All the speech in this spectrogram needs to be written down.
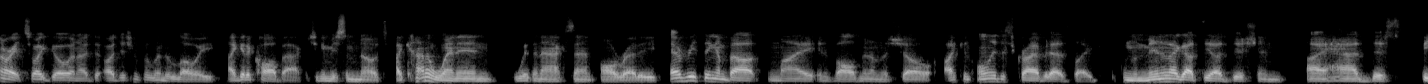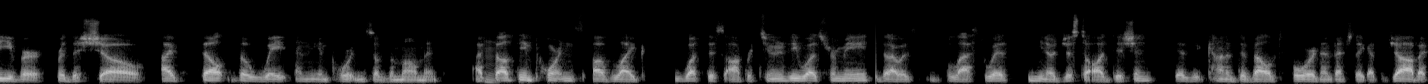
All right. So I go and I audition for Linda Lowy. I get a call back. She gave me some notes. I kind of went in with an accent already. Everything about my involvement on the show, I can only describe it as like from the minute I got the audition, I had this fever for the show. I felt the weight and the importance of the moment. I mm. felt the importance of like what this opportunity was for me that I was blessed with, you know, just to audition as it kind of developed forward and eventually I got the job. I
